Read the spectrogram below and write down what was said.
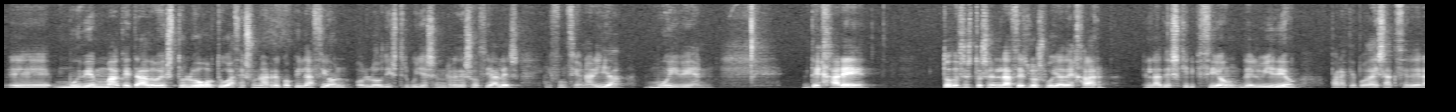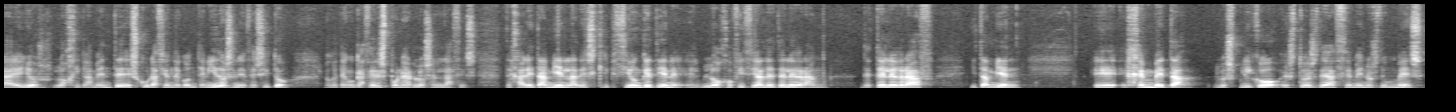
eh, muy bien maquetado. Esto luego tú haces una recopilación o lo distribuyes en redes sociales y funcionaría muy bien dejaré, todos estos enlaces los voy a dejar en la descripción del vídeo para que podáis acceder a ellos, lógicamente, es curación de contenido, si necesito, lo que tengo que hacer es poner los enlaces. Dejaré también la descripción que tiene el blog oficial de Telegram, de Telegraph, y también eh, GenBeta lo explicó, esto es de hace menos de un mes,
